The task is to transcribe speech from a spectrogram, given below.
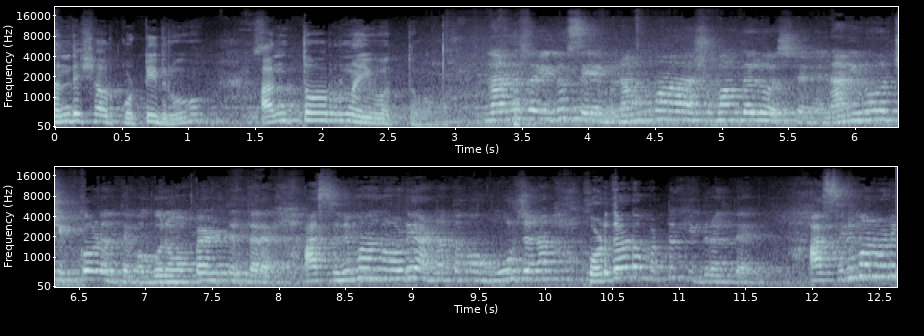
ಸಂದೇಶ ಅವ್ರು ಕೊಟ್ಟಿದ್ರು ಅಂಥವ್ರನ್ನ ಇವತ್ತು. ನಾನು ಸರ್ ಇದು ಸೇಮ್ ನಮ್ಮ ಶಿವಮೊಗ್ಗದಲ್ಲೂ ಅಷ್ಟೇ ನಾನಿನ್ನು ಚಿಕ್ಕೋಳಂತೆ ಮಗು ನಮ್ಮಪ್ಪ ಹೇಳ್ತಿರ್ತಾರೆ ಆ ಸಿನಿಮಾ ನೋಡಿ ಅಣ್ಣ ತಮ್ಮ ಮೂರು ಜನ ಹೊಡೆದಾಡೋ ಮಟ್ಟಕ್ಕೆ ಇದ್ರಂತೆ. ಆ ಸಿನಿಮಾ ನೋಡಿ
